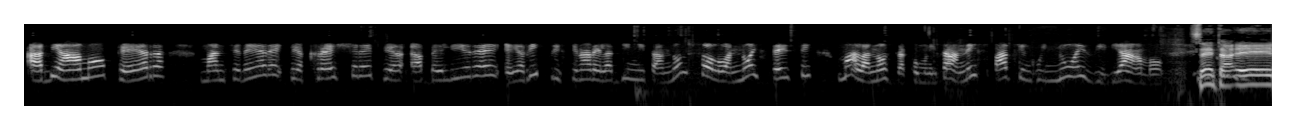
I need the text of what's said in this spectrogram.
abbiamo per mantenere, per crescere, per abbellire e ripristinare la dignità non solo a noi stessi ma alla nostra comunità, nei spazi in cui noi viviamo. Senta, eh,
